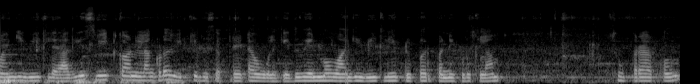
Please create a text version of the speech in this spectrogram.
வாங்கி வீட்டில் அதுலேயும் ஸ்வீட் கார்ன்லாம் கூட விற்கிது செப்ரேட்டாக உங்களுக்கு எது வேணுமோ வாங்கி வீட்லேயே ப்ரிப்பேர் பண்ணி கொடுக்கலாம். சூப்பராக இருக்கும்.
